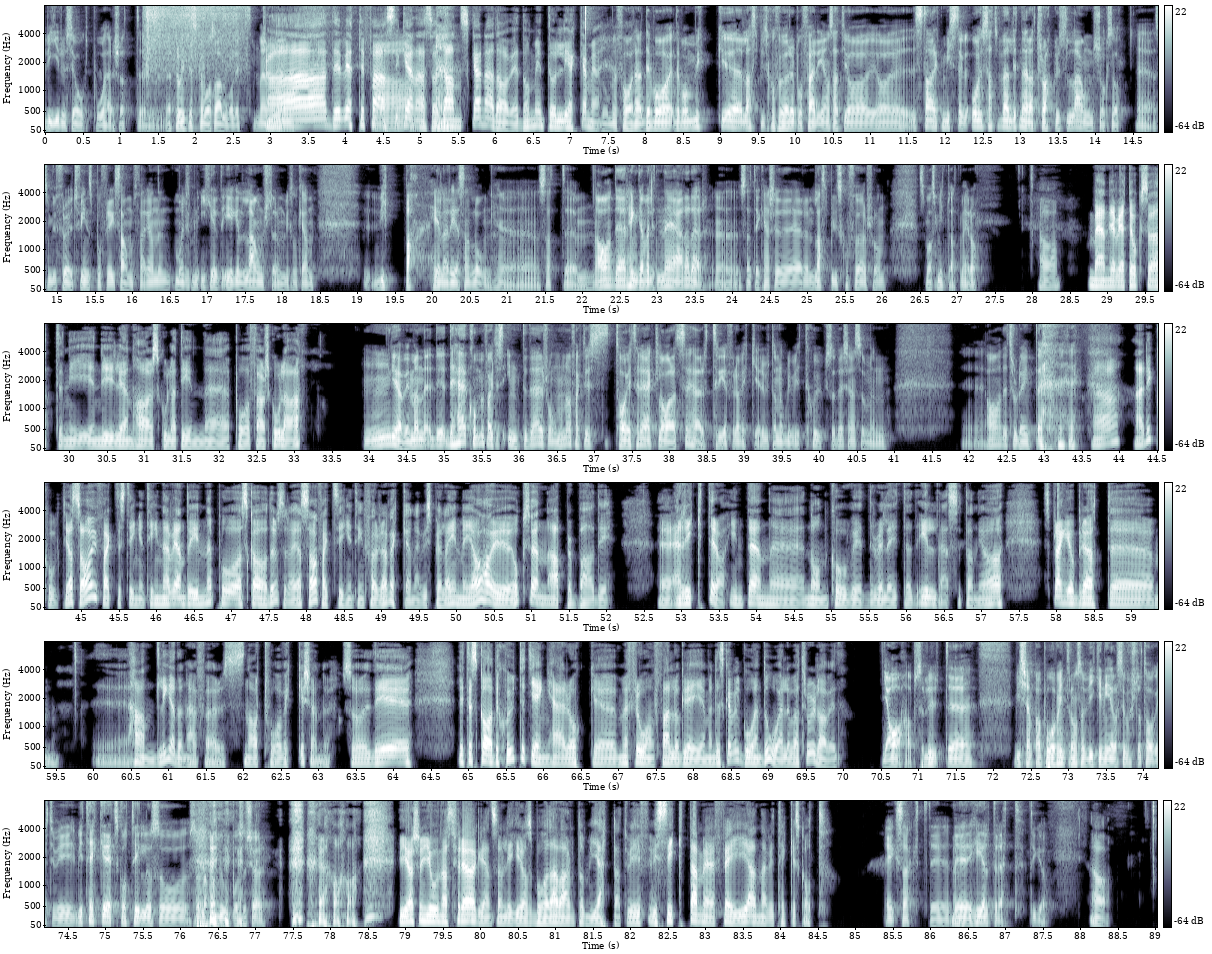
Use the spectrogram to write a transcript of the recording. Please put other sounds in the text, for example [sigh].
virus jag åkt på här så att eh, jag tror inte det ska vara så allvarligt. Men, ja, det vet det fasiken ja. alltså. Danskarna David, de är inte att leka med. De är farliga. Det var, det var mycket lastbilschaufförer på färjan så att jag, jag starkt misstag. Och jag satt väldigt nära Truckers Lounge också. Eh, som ju förut finns på Fredrikshamnsfärjan. De har liksom en helt egen lounge där de liksom kan vippa hela resan lång. Eh, så att ja, där hängde jag väldigt nära där. Eh, så att det kanske är en lastbilschaufför från, som har smittat mig då. Ja, men jag vet också att ni nyligen har skolat in eh, på förskola, va? Mm, det gör vi, men det, det, här kommer faktiskt inte därifrån. Hon har faktiskt tagit trä, klarat sig här tre, fyra veckor utan att ha blivit sjuk, så det känns som en... Eh, ja, det trodde jag inte. [laughs] ja, det är coolt. Jag sa ju faktiskt ingenting när vi ändå är inne på skador och sådär. Jag sa faktiskt ingenting förra veckan när vi spelade in, men jag har ju också en upper body. Eh, en riktig då, inte en non-covid related illness, utan jag sprang jag och bröt eh, eh, handleden här för snart två veckor sedan nu. Så det är lite skadeskjutet gäng här och eh, med frånfall och grejer, men det ska väl gå ändå, eller vad tror du David? Ja, absolut. Eh, vi kämpar på, vi är inte de som viker ner oss i första taget. Vi, vi täcker ett skott till och så, så lappar vi upp oss och kör. [laughs] ja, vi gör som Jonas Frögren som ligger oss båda varmt om hjärtat. Vi, vi siktar med fejan när vi täcker skott. Exakt, det, det är helt rätt tycker jag. Ja.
